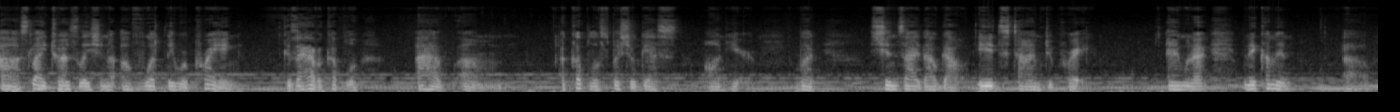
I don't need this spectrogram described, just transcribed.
a slight translation of what they were praying because I have a couple of I have um, a couple of special guests on here. But Shinzai Dao Gao, it's time to pray. And when I when they come in, um,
